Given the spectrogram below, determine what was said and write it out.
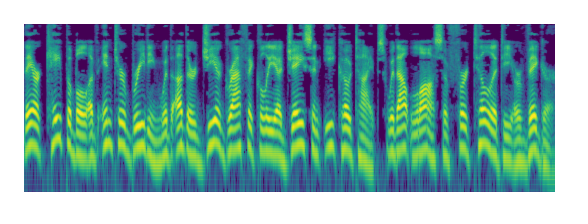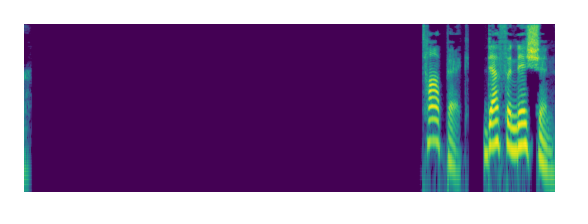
they are capable of interbreeding with other geographically adjacent ecotypes without loss of fertility or vigor. Definition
